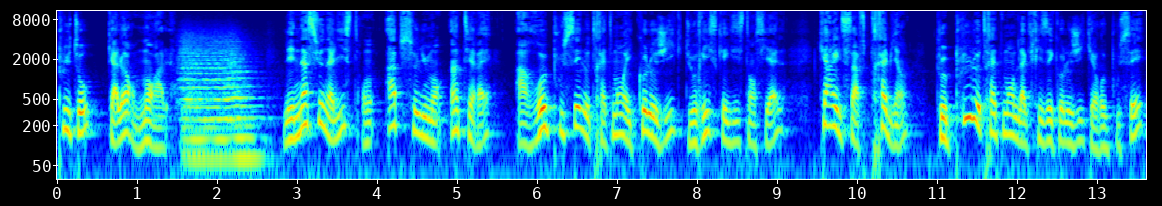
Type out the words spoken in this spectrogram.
plutôt qu'à leur morale. Les nationalistes ont absolument intérêt à repousser le traitement écologique du risque existentiel, car ils savent très bien que plus le traitement de la crise écologique est repoussé,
